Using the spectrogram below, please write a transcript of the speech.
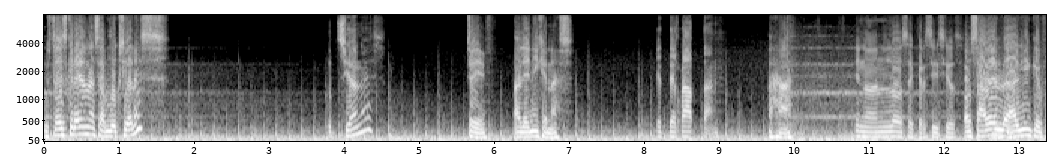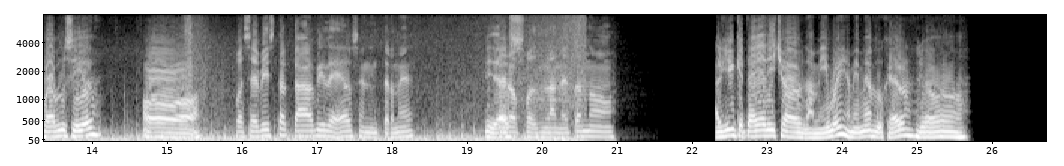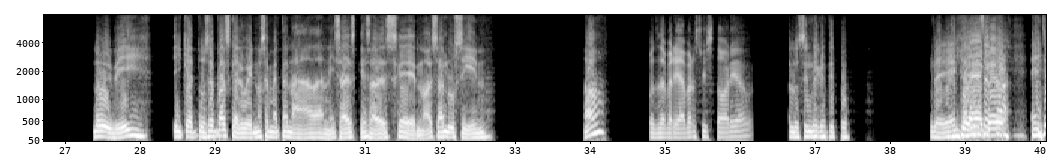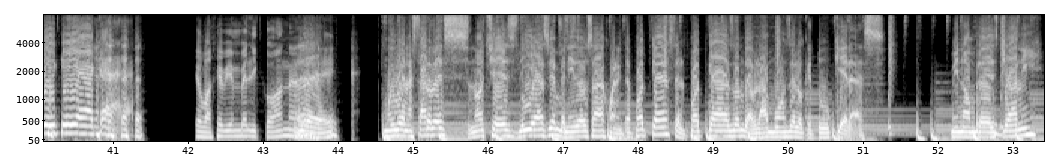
¿Ustedes creen en las abducciones? ¿Opciones? Sí, alienígenas. Que te raptan. Ajá. Y no en los ejercicios. ¿O saben de alguien que fue abducido? ¿O Pues he visto acá videos en internet. videos? Pero pues la neta no. Alguien que te haya dicho a mí, güey, a mí me abdujeron, yo lo viví. Y que tú sepas que el güey no se mete a nada, ni sabes que sabes que no es alucin. ¿No? Pues debería ver su historia, güey. ¿Alucin de qué tipo? De Ya, que- Entonces, ¿qué acá? Que baje bien belicona. güey. Muy buenas tardes, noches, días, bienvenidos a Juanita Podcast, el podcast donde hablamos de lo que tú quieras. Mi nombre es Johnny.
